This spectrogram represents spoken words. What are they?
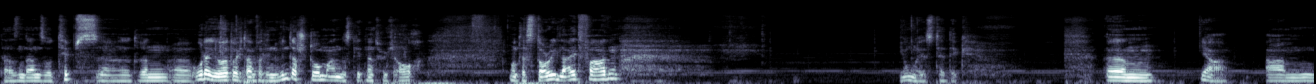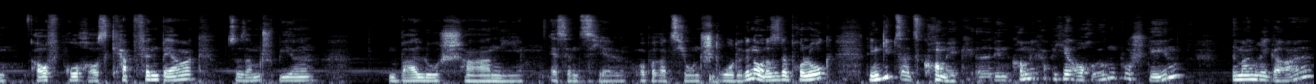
Da sind dann so Tipps äh, drin. Oder ihr hört euch einfach den Wintersturm an, das geht natürlich auch. Und der Story-Leitfaden. Junge Ästhetik. Ähm, ja, ähm, Aufbruch aus Kapfenberg, Zusammenspiel Balushani essentiell. Operation Strudel. Genau, das ist der Prolog. Den gibt es als Comic. Äh, den Comic habe ich hier auch irgendwo stehen in meinem Regal.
